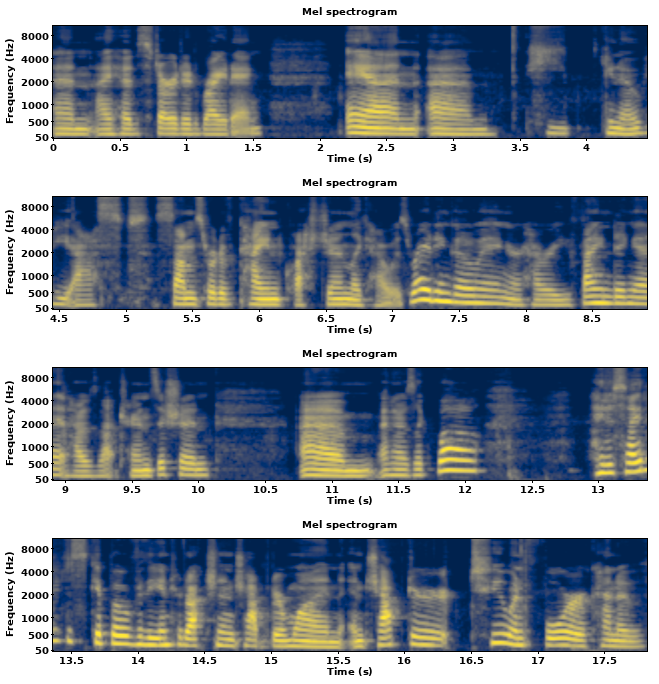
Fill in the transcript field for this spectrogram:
and I had started writing. And um, he, you know, he asked some sort of kind question like, How is writing going? Or how are you finding it? How's that transition? Um, and I was like, Well, I decided to skip over the introduction in chapter one, and chapter two and four kind of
